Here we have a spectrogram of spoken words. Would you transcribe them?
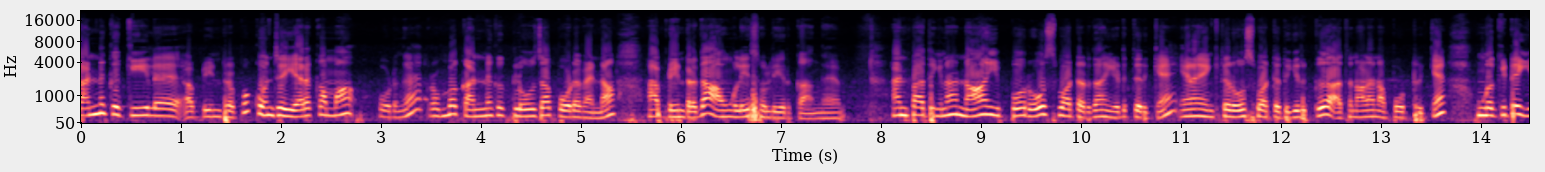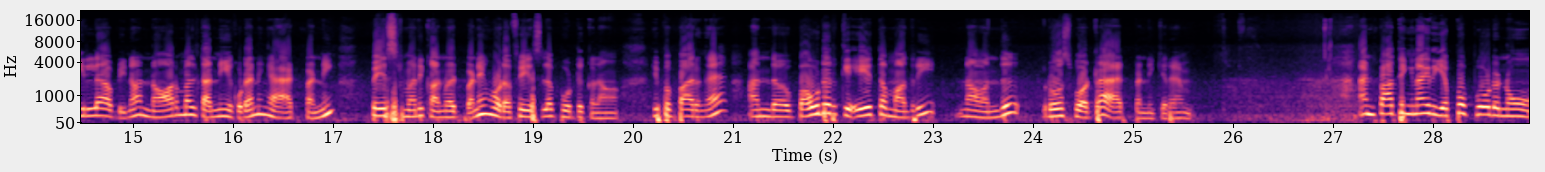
கண்ணுக்கு கீழே அப்படின்றப்போ கொஞ்சம் இறக்கமாக போடுங்க. ரொம்ப கண்ணுக்கு க்ளோஸாக போட வேண்டாம் அப்படின்றத அவங்களே சொல்லியிருக்காங்க. அண்ட் பார்த்தீங்கன்னா நான் இப்போது ரோஸ் வாட்டர் தான் எடுத்திருக்கேன். ஏன்னா என்கிட்ட ரோஸ் வாட்டர் இருக்குது அதனால் நான் போட்டிருக்கேன். உங்ககிட்ட இல்லை அப்படின்னா நார்மல் தண்ணியை கூட நீங்கள் ஆட் பண்ணி பேஸ்ட் மாதிரி கன்வெர்ட் பண்ணி உங்களோட ஃபேஸில் போட்டுக்கலாம். இப்போ பாருங்கள் அந்த பவுடருக்கு ஏற்ற மாதிரி நான் வந்து ரோஸ் வாட்டரை ஆட் பண்ணிக்கிறேன். அண்ட் பார்த்தீங்கன்னா இது எப்போ போடணும்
